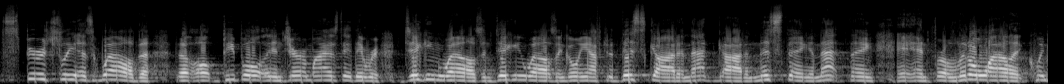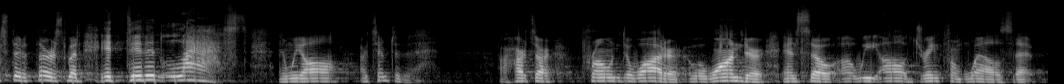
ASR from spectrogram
spiritually as well. The, the people in Jeremiah's day, they were digging wells and digging wells and going after this God and that God and this thing and that thing. And for a little while, it quenched their thirst, but it didn't last. And we all are tempted to that. Our hearts are prone to water, wander, and so uh, we all drink from wells that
